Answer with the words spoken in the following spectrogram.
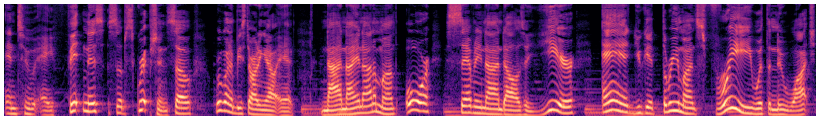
into a fitness subscription. So, we're going to be starting out at $9.99 a month or $79 a year, and you get three months free with the new watch,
